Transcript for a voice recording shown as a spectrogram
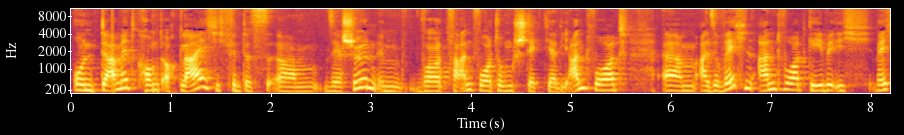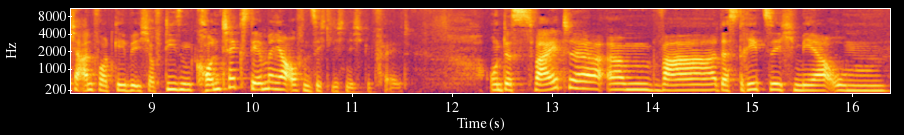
Und damit kommt auch gleich, ich finde das ähm, sehr schön, im Wort Verantwortung steckt ja die Antwort. Ähm, also welchen Antwort gebe ich, welche Antwort gebe ich auf diesen Kontext, der mir ja offensichtlich nicht gefällt? Und das zweite ähm, war, das dreht sich mehr um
